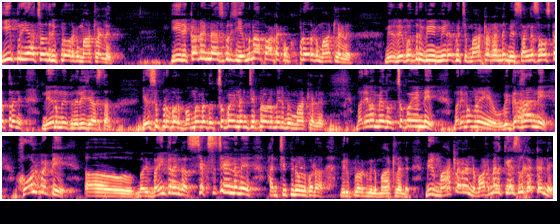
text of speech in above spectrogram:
ఈ ప్రియా చౌదరి ఇప్పటివరకు మాట్లాడలేదు. ఈ రికార్డింగ్ డ్యాన్స్ గురించి యమునా పాటకు ఇప్పటివరకు మాట్లాడలేదు. మీరు రేపొద్దున మీ మీడియాకి వచ్చి మాట్లాడండి మీ సంఘ సంస్కృతిని నేను మీకు తెలియజేస్తాను. యేసుప్రభు బొమ్మ మీద వచ్చపోయింది అని చెప్పిన వాళ్ళు మీరు మేము మాట్లాడలేదు. మరిమ మీద వచ్చపోయండి మరి మమ్మల్ని విగ్రహాన్ని హోల్ పెట్టి మరి భయంకరంగా సెక్స్ చేయండి అని అని చెప్పిన వాళ్ళు కూడా మీరు ఇప్పటివరకు మీరు మాట్లాడలేదు. మీరు మాట్లాడండి వాటి మీద కేసులు కట్టండి.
